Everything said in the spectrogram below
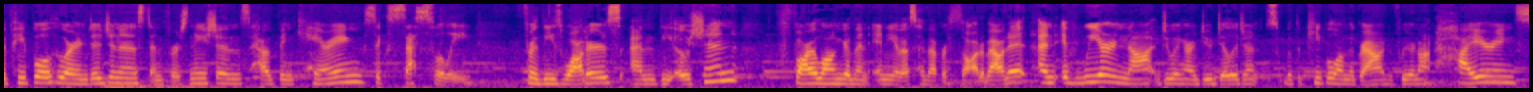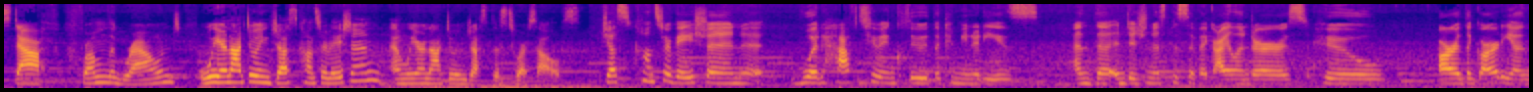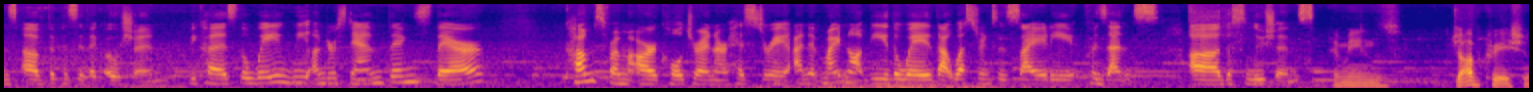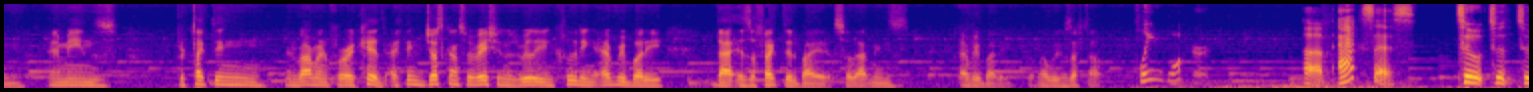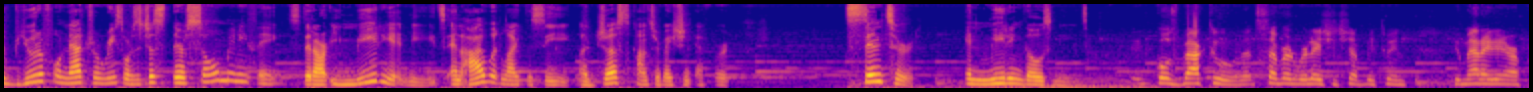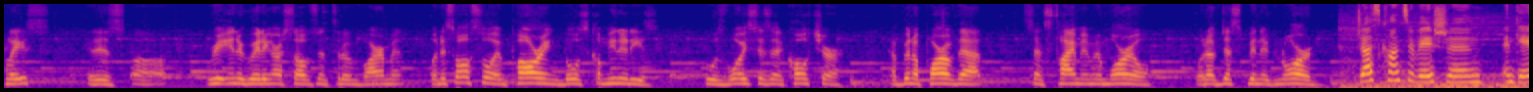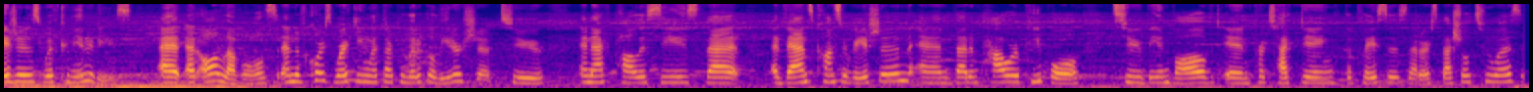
The people who are indigenous and First Nations have been caring successfully for these waters and the ocean far longer than any of us have ever thought about it. And if we are not doing our due diligence with the people on the ground, if we are not hiring staff from the ground, we are not doing just conservation and we are not doing justice to ourselves. Just conservation would have to include the communities and the indigenous Pacific Islanders who are the guardians of the Pacific Ocean because the way we understand things there comes from our culture and our history, and it might not be the way that Western society presents uh, the solutions. It means job creation. It means protecting environment for our kids. I think just conservation is really including everybody that is affected by it. So that means everybody. So nobody's left out. Clean water, um, access to, to, to beautiful natural resources. Just there's so many things that are immediate needs, and I would like to see a just conservation effort centered in meeting those needs. It goes back to that severed relationship between humanity and our place. It is uh, reintegrating ourselves into the environment, but it's also empowering those communities whose voices and culture have been a part of that since time immemorial would have just been ignored. Just conservation engages with communities at, at all levels, and of course, working with our political leadership to enact policies that advance conservation and that empower people to be involved in protecting the places that are special to us.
